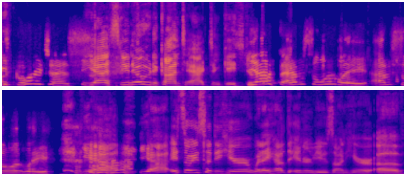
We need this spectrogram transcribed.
who, gorgeous. Yes, you know who to contact in case you're. Yes, absolutely, absolutely. yeah, yeah. It's always good to hear when I have the interviews on here of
